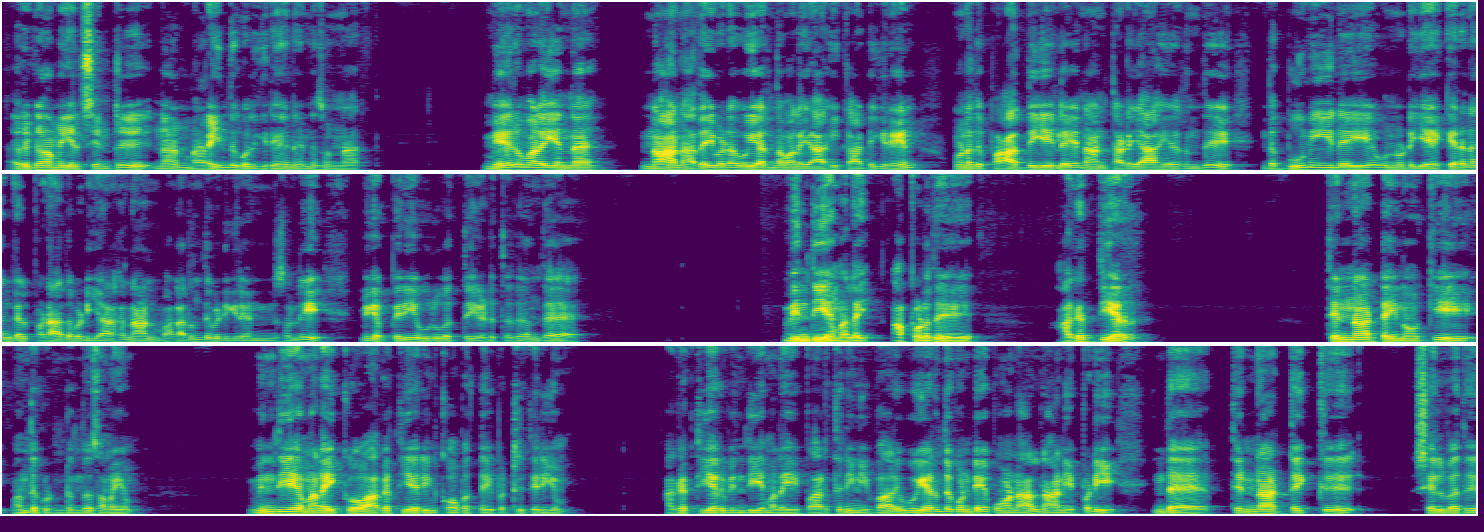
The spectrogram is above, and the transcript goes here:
அருகாமையில் சென்று நான் மறைந்து கொள்கிறேன் என்று சொன்னார். மேருமலை என்ன? நான் அதைவிட உயர்ந்த மலையாகி காட்டுகிறேன். உனது பாதையிலே நான் தடையாக இருந்து இந்த பூமியிலேயே உன்னுடைய கிரணங்கள் படாதபடியாக நான் வளர்ந்து விடுகிறேன் என்று சொல்லி மிகப்பெரிய உருவத்தை எடுத்தது அந்த விந்திய மலை. அப்பொழுது அகத்தியர் தென்னாட்டை நோக்கி வந்து கொண்டிருந்த சமயம். விந்திய மலைக்கோ அகத்தியரின் கோபத்தை பற்றி தெரியும். அகத்தியர் விந்திய மலையை பார்த்து நீ இவ்வாறு உயர்ந்து கொண்டே போனால் நான் எப்படி இந்த தென்னாட்டுக்கு செல்வது?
